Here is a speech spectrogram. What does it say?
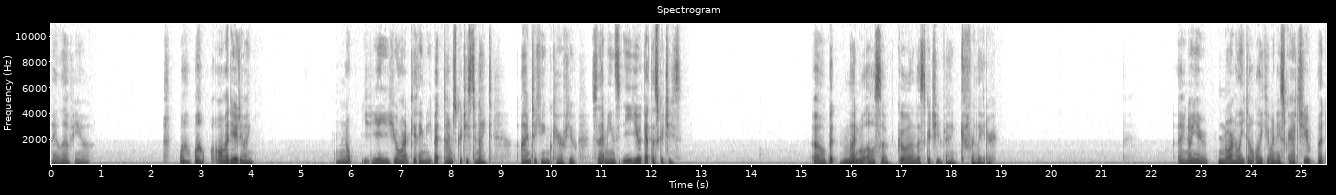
love you. Wow, wow, what are you doing? Nope, you aren't giving me bedtime scritchies tonight. I'm taking care of you, so that means you get the scritchies. Oh, but mine will also go on the scritchy bank for later. I know you normally don't like it when I scratch you, but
